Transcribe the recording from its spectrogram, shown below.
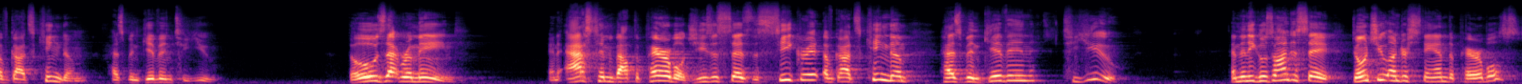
of God's kingdom has been given to you. Those that remained and asked Him about the parable, Jesus says, The secret of God's kingdom has been given to you. And then He goes on to say, Don't you understand the parables?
